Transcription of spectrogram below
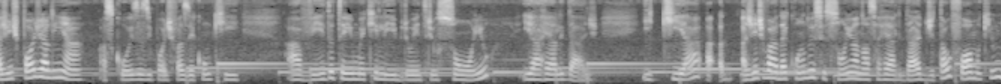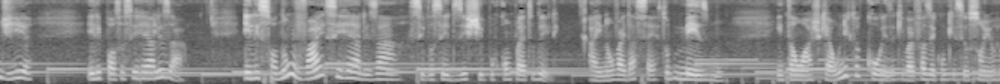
A gente pode alinhar as coisas e pode fazer com que a vida tenha um equilíbrio entre o sonho e a realidade. E que a, a, a gente vai adequando esse sonho à nossa realidade de tal forma que um dia ele possa se realizar. Ele só não vai se realizar se você desistir por completo dele. Aí não vai dar certo mesmo. Então, eu acho que a única coisa que vai fazer com que seu sonho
